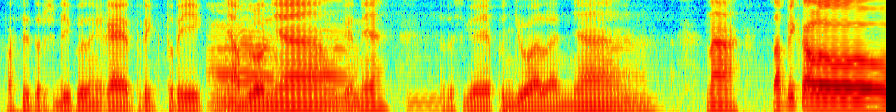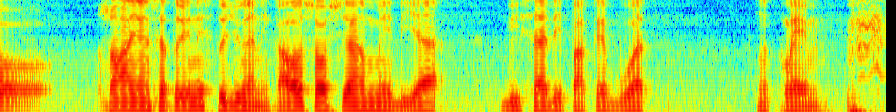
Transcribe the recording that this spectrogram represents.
pasti terus diikutin kayak trik-trik Ah, nyablonnya mungkin ya. Terus gaya penjualannya. Nah tapi kalau soal yang satu ini setuju nggak nih? Kalau sosial media bisa dipakai buat ngeklaim.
